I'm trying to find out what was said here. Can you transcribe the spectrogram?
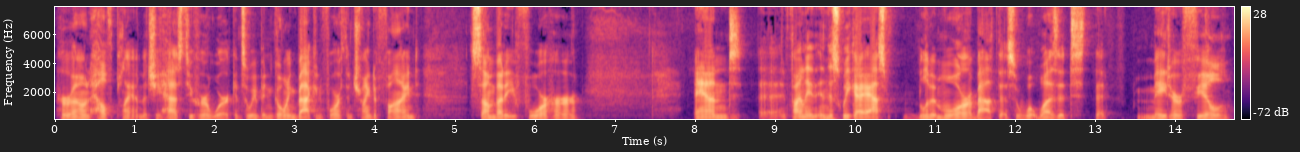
her own health plan that she has through her work. And so we've been going back and forth and trying to find somebody for her. And uh, finally, in this week, I asked a little bit more about this. What was it that made her feel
